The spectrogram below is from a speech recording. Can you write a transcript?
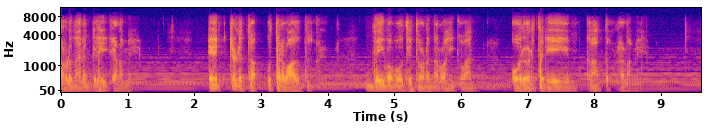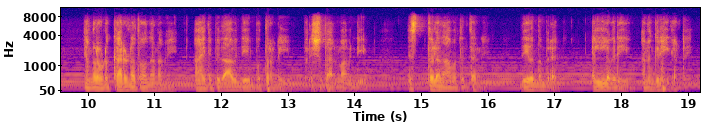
അവിടുന്ന് അനുഗ്രഹിക്കണമേ. ഏറ്റെടുത്ത ഉത്തരവാദിത്തങ്ങൾ ദൈവബോധ്യത്തോടെ നിർവഹിക്കുവാൻ ഓരോരുത്തരെയും കാത്തുകൊള്ളണമേ. ഞങ്ങളോട് കരുണ തോന്നണമേ. ആയത് പിതാവിന്റെയും പുത്രന്റെയും പരിശുദ്ധാത്മാവിന്റെയും നിസ്തുലനാമത്തിൽ തന്നെ ദൈവം നമ്പുരൻ എല്ലാവരെയും അനുഗ്രഹിക്കട്ടെ.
